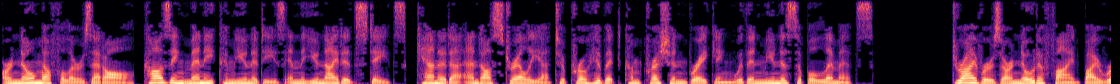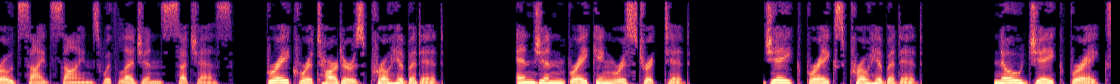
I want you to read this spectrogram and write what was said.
or no mufflers at all, causing many communities in the United States, Canada and Australia to prohibit compression braking within municipal limits. Drivers are notified by roadside signs with legends such as, "'Brake retarders prohibited'", "'Engine braking restricted'", "'Jake brakes prohibited'", "'No Jake brakes'",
